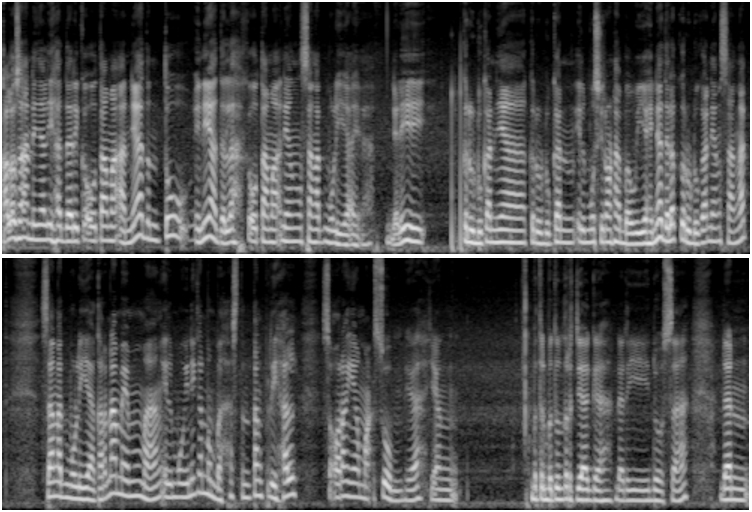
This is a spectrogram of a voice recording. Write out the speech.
Kalau seandainya lihat dari keutamaannya tentu ini adalah keutamaan yang sangat mulia ya. Jadi kedudukannya kedudukan ilmu sirah nabawiyah ini adalah kedudukan yang sangat sangat mulia karena memang ilmu ini kan membahas tentang perihal seorang yang maksum ya yang betul-betul terjaga dari dosa dan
